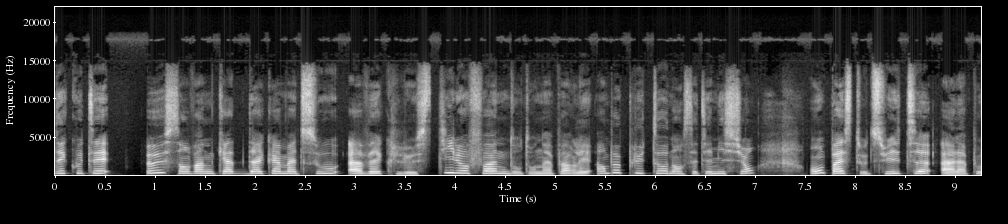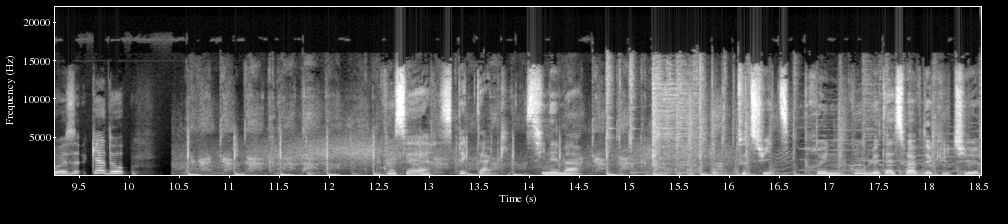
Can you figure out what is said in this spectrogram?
D'écouter E124 d'Akamatsu avec le stylophone dont on a parlé un peu plus tôt dans cette émission. On passe tout de suite à la pause cadeau. Concert, spectacle, cinéma. Tout de suite, Prune comble ta soif de culture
